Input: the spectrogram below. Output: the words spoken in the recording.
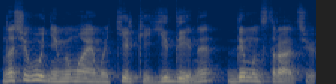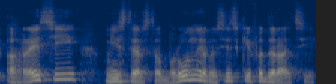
На сьогодні ми маємо тільки єдине демонстрацію агресії Міністерства оборони Російської Федерації.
